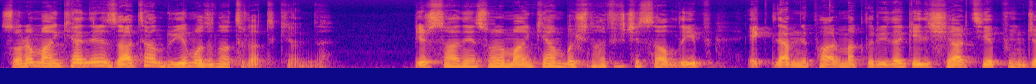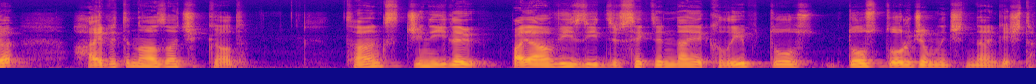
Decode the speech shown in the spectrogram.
Sonra mankenlerin zaten duyamadığını hatırlattı kendine. Bir saniye sonra manken başını hafifçe sallayıp eklemli parmaklarıyla gel işareti yapınca hayretten ağzı açık kaldı. Tanks Ginny ile Bayan Weasley'i dirseklerinden yakalayıp dost, dost doğru camın içinden geçti.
